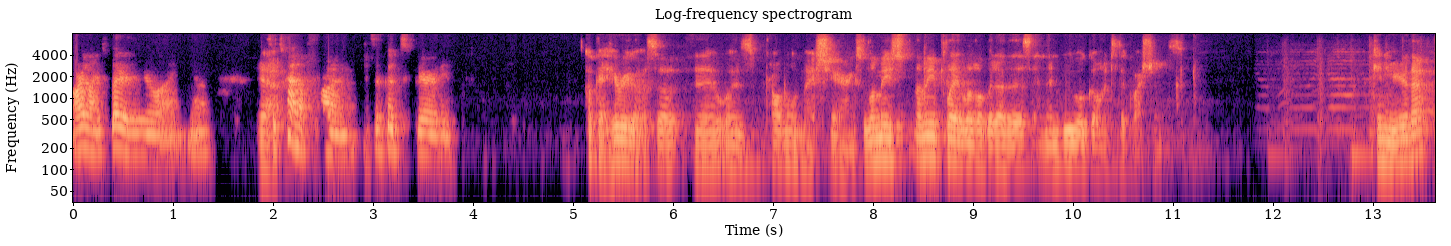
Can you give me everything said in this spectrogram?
Our line's better than your line, you know. Yeah. So it's kind of fun. It's a good spirited. Okay, here we go. So it was a problem with my sharing. So let me let me play a little bit of this, and then we will go into the questions. Can you hear that?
